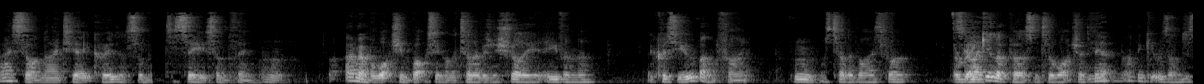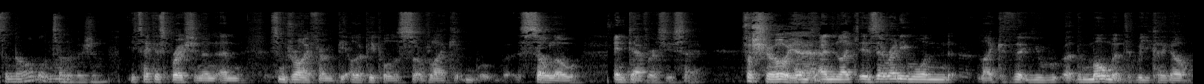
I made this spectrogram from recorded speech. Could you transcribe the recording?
I saw 98 quid or something to see something. Mm. I remember watching boxing on the television. Surely, even the, the Chris Eubank fight Mm. was televised for a So, like- regular person to watch. I think. Yeah. I think it was on just a normal television. You take inspiration and, and some drive from other people's sort of like solo endeavours, you say. For sure, yeah. And, and like, is there anyone like that you at the moment where you kind of go,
